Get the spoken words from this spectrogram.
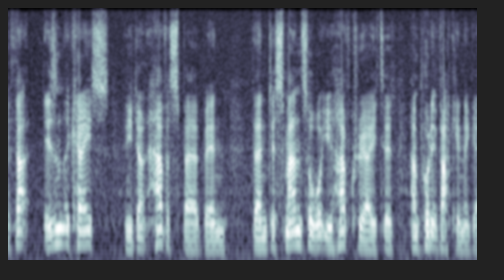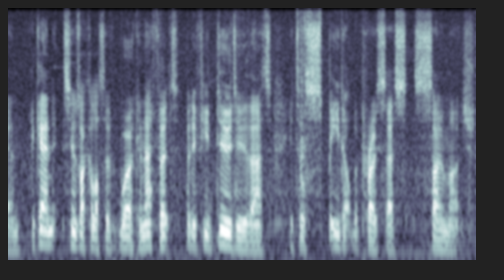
If that isn't the case and you don't have a spare bin, then dismantle what you have created and put it back in again. Again, it seems like a lot of work and effort, but if you do do that, it'll speed up the process so much.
